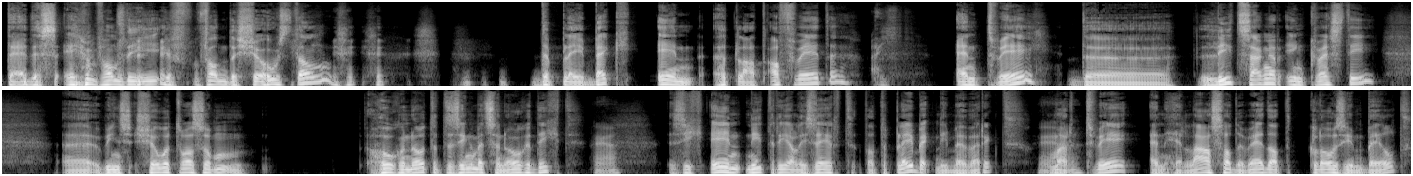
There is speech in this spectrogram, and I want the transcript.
tijdens een van, die, van de shows dan, de playback één, het laat afweten. Ai. En twee, de leadzanger in kwestie, eh, wiens show het was om hoge noten te zingen met zijn ogen dicht, Ja. zich één, niet realiseert dat de playback niet meer werkt, Ja. maar twee, en helaas hadden wij dat close in beeld,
